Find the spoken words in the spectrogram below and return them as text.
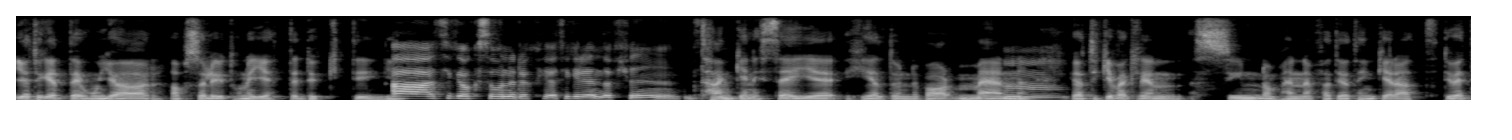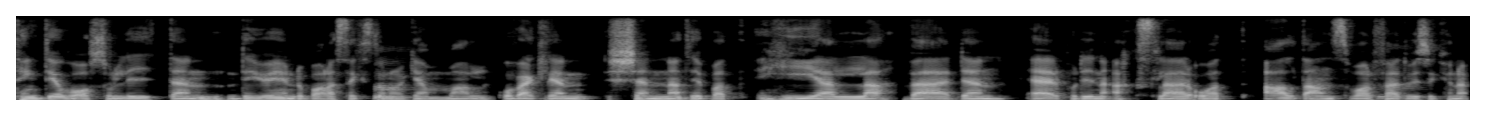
Jag tycker att det hon gör, absolut hon är jätteduktig. Ja, jag tycker också hon är duktig. Jag tycker det är ändå fint. Tanken i sig är helt underbar men Mm. jag tycker verkligen synd om henne för att jag tänker att du vet, tänkte jag vara så liten, det är ju ändå bara 16 år Mm. gammal och verkligen känna typ att hela världen är på dina axlar och att allt ansvar för att Mm. vi ska kunna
